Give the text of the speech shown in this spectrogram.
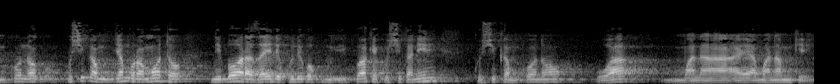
amesema kushika jamri ya moto ni bora zaidi kuliko kwake kushika nini? Kushika mkono wa mwana mwanamke.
